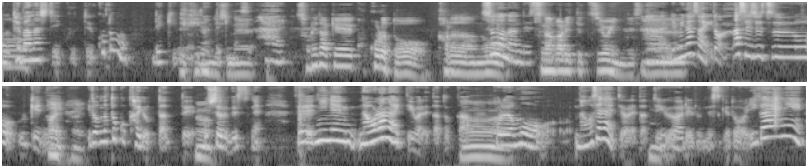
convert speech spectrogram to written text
の、手放していくっていうこともできるようになってきます。ですねはい。それだけ心と体のそうなんです。つながりって強いんですね。はい。で、皆さんいろんな施術を受けに、はいい、はい。ろんなとこ通ったっておっしゃるんですね。で、2年治らないって言われたとか、うんこれはもう治せないって言われたって言われるんですけど、意外に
